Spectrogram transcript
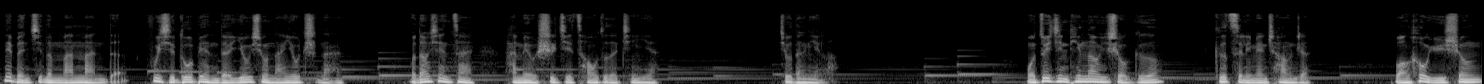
那本记得满满的、复习多遍的优秀男友指南，我到现在还没有实际操作的经验。就等你了。我最近听到一首歌，歌词里面唱着：“往后余生，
